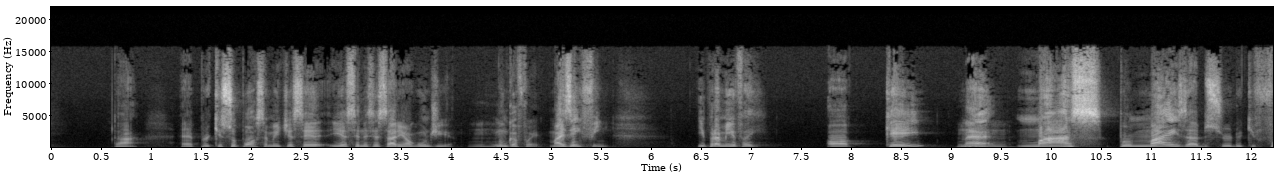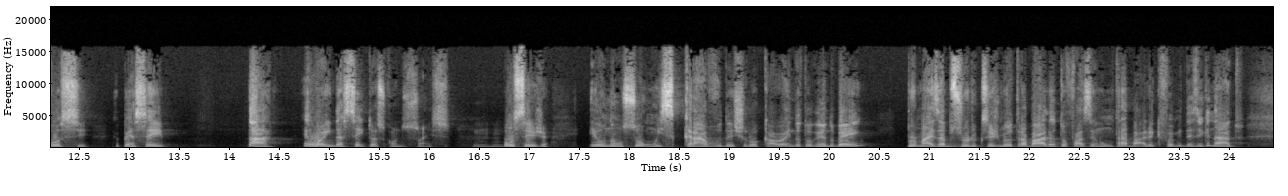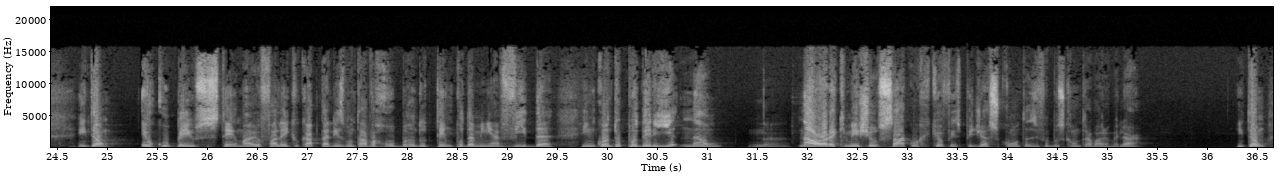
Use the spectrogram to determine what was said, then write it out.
tá? É, porque supostamente ia ser, ia ser necessário em algum dia. Nunca foi. Mas enfim. E pra mim eu falei, ok, né? Mas, por mais absurdo que fosse, eu pensei, tá, eu ainda aceito as condições. Ou seja, eu não sou um escravo deste local, eu ainda tô ganhando bem. Por mais absurdo que seja o meu trabalho, eu tô fazendo um trabalho que foi me designado. Então, eu culpei o sistema, eu falei que o capitalismo estava roubando o tempo da minha vida enquanto eu poderia. Não. Não. Na hora que me encheu o saco, o que, que eu fiz? Pedi as contas e fui buscar um trabalho melhor. Então,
